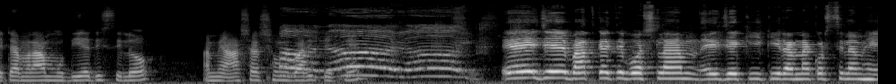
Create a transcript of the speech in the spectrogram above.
এটা আমার আম্মু দিয়ে দিছিল। আমি আসার সময় বাড়ি থেকে এই যে ভাত খাইতে বসলাম, এই যে কি কি রান্না করছিলাম হে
